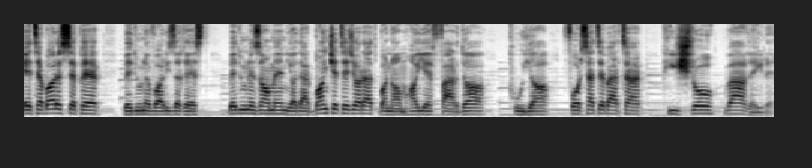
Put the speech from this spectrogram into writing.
اعتبار سپر، بدون واریز قسط، بدون زامن یا در بانک تجارت با نام های فردا، پویا، فرصت برتر، پیشرو و غیره.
